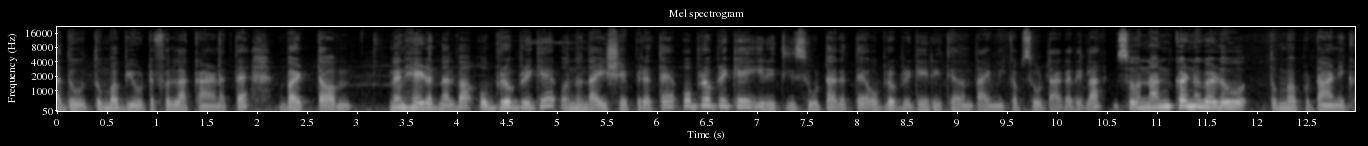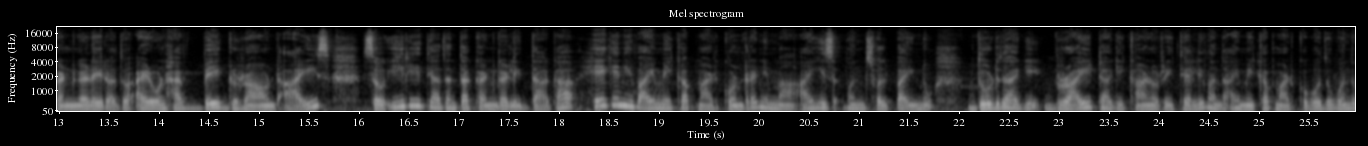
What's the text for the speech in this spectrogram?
ಅದು ತುಂಬ ಬ್ಯೂಟಿಫುಲ್ಲಾಗಿ ಕಾಣುತ್ತೆ. ಬಟ್ ನಾನು ಹೇಳಿದ್ನಲ್ವಾ, ಒಬ್ರೊಬ್ರಿಗೆ ಒಂದೊಂದು ಐ ಶೇಪ್ ಇರುತ್ತೆ. ಒಬ್ರೊಬ್ರಿಗೆ ಈ ರೀತಿ ಸೂಟ್ ಆಗುತ್ತೆ, ಒಬ್ರೊಬ್ರಿಗೆ ಈ ರೀತಿಯಾದಂಥ ಐ ಮೇಕಪ್ ಸೂಟ್ ಆಗೋದಿಲ್ಲ. ಸೊ ನನ್ನ ಕಣ್ಣುಗಳು ತುಂಬ ಪುಟಾಣಿ ಕಣ್ಗಳೇ ಇರೋದು. I don't have big round eyes so ಈ ರೀತಿಯಾದಂಥ ಕಣ್ಗಳಿದ್ದಾಗ ಹೇಗೆ ನೀವು ಐ ಮೇಕಪ್ ಮಾಡಿಕೊಂಡ್ರೆ ನಿಮ್ಮ ಐಸ್ ಒಂದು ಸ್ವಲ್ಪ ಇನ್ನು ದೊಡ್ಡದಾಗಿ ಬ್ರೈಟಾಗಿ ಕಾಣೋ ರೀತಿಯಲ್ಲಿ ಒಂದು ಐ ಮೇಕಪ್ ಮಾಡ್ಕೋಬೋದು. ಒಂದು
